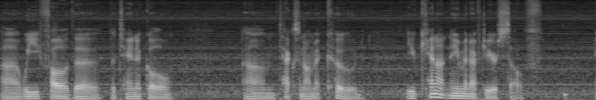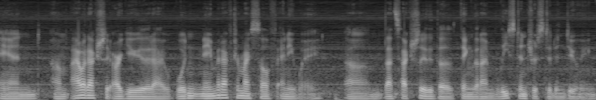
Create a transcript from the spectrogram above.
Uh, we follow the botanical um, taxonomic code. You cannot name it after yourself and um, I would actually argue that I wouldn't name it after myself anyway. Um, that's actually the thing that I'm least interested in doing.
